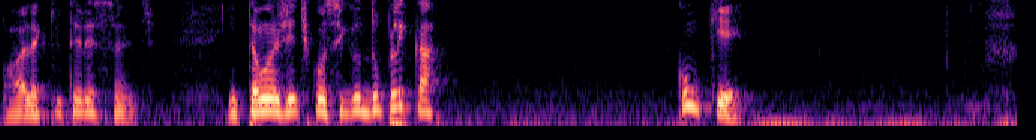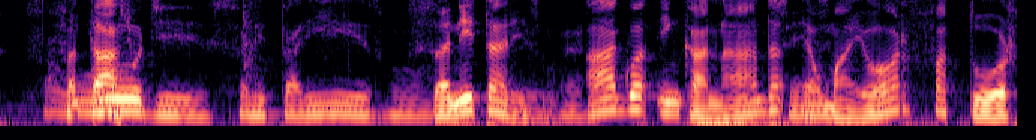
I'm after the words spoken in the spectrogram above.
Olha que interessante. Então a gente conseguiu duplicar. Com o quê? Fantástico. Saúde, sanitarismo. Sanitarismo. É. Água encanada Sim, é o sim. maior fator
